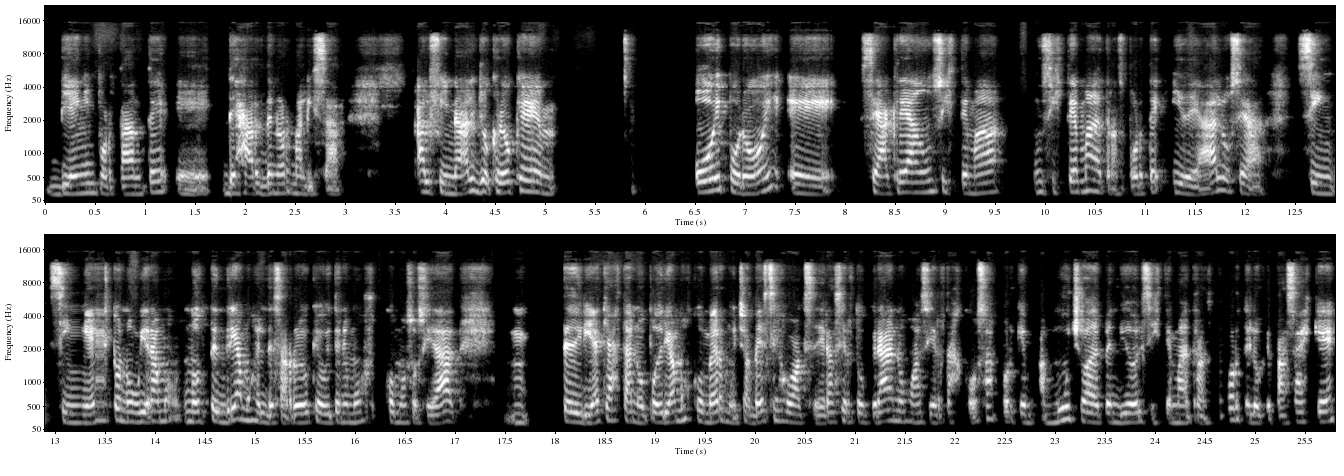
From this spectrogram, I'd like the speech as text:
bien importante, eh, dejar de normalizar. Al final, yo creo que hoy por hoy eh, se ha creado un sistema un sistema de transporte ideal, o sea, sin, sin esto no hubiéramos, no tendríamos el desarrollo que hoy tenemos como sociedad. Mm, te diría que hasta no podríamos comer muchas veces o acceder a ciertos granos o a ciertas cosas porque mucho ha dependido del sistema de transporte. Lo que pasa es que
